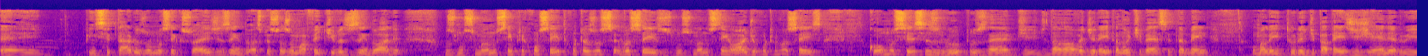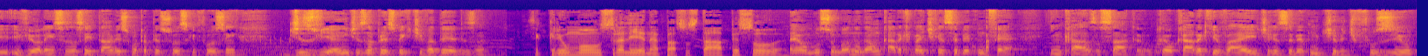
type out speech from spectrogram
é, incitar os homossexuais dizendo, as pessoas homoafetivas dizendo, olha, os muçulmanos têm preconceito contra vocês, os muçulmanos têm ódio contra vocês. Como se esses grupos né, de, de da nova direita não tivessem também uma leitura de papéis de gênero e, e violências aceitáveis contra pessoas que fossem desviantes na perspectiva deles. Né? Você cria um monstro ali, né, pra assustar a pessoa. É, o muçulmano não é um cara que vai te receber com café em casa, saca? É o cara que vai te receber com um tiro de fuzil.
